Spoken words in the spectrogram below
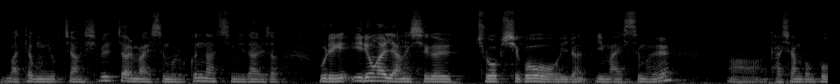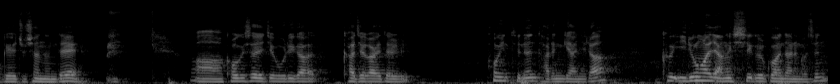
마태복음 6장 11절 말씀으로 끝났습니다. 그래서 우리에게 일용할 양식을 주옵시고 이런 이 말씀을 어, 다시 한번 보게 해주셨는데 어, 거기서 이제 우리가 가져가야 될 포인트는 다른 게 아니라 그 일용할 양식을 구한다는 것은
